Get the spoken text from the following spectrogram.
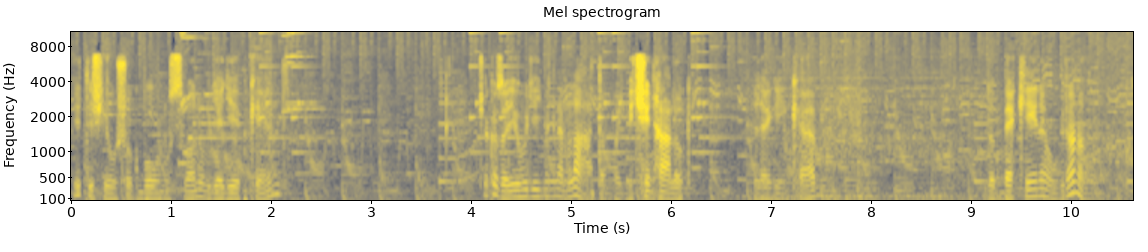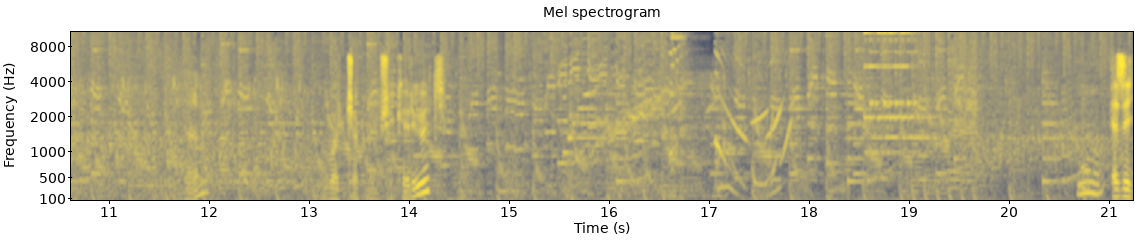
Itt is jó sok bónusz van, úgy egyébként. Csak az a jó, hogy így meg nem látom, hogy mit csinálok. Leginkább. De be kéne ugranom? Nem? Vagy csak nem sikerült. Ú, ez egy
